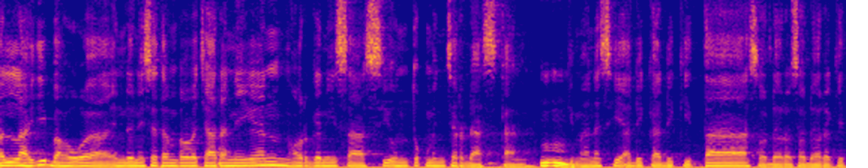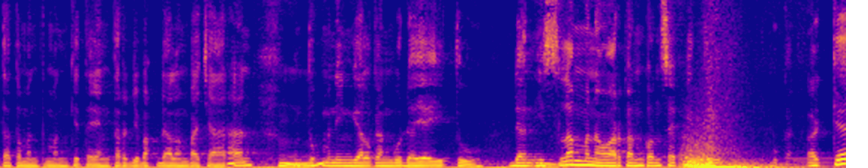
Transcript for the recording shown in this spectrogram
Kembali lagi bahwa Indonesia Tanpa Pacaran ini kan organisasi untuk mencerdaskan. Gimana sih adik-adik kita, saudara-saudara kita, teman-teman kita yang terjebak dalam pacaran untuk meninggalkan budaya itu. Dan Islam menawarkan konsep itu. Bukan Oke,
